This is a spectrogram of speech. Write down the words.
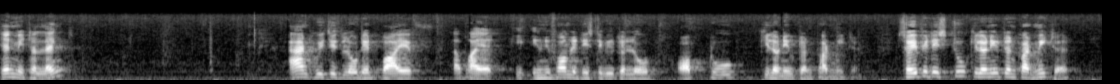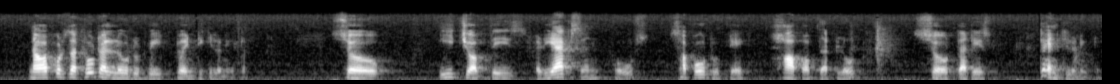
10 meter length and which is loaded by a, uh, by a uniformly distributed load of 2 kilonewton per meter. So if it is 2 kilonewton per meter, now of course the total load would be 20 kilonewton. So each of these reaction force support would take half of that load. So that is 10 kilonewton.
